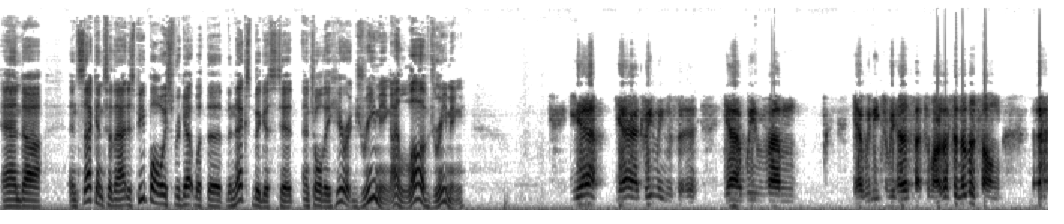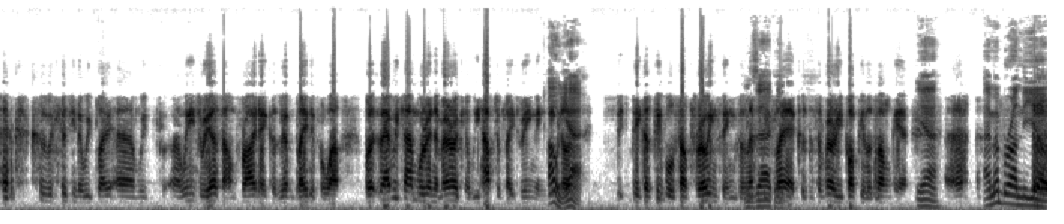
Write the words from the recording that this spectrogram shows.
and uh, and second to that is people always forget what the the next biggest hit until they hear it. "Dreaming." I love "Dreaming." Yeah, yeah, Dreaming was, uh, yeah, we've, um, yeah, we need to rehearse that tomorrow. That's another song, because, you know, we play, um, we, uh, we need to rehearse that on Friday because we haven't played it for a while. But every time we're in America, we have to play Dreaming. Oh because, yeah, Because people start throwing things unless Exactly. we play it, because it's a very popular song here. yeah. Uh, I remember on the uh,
